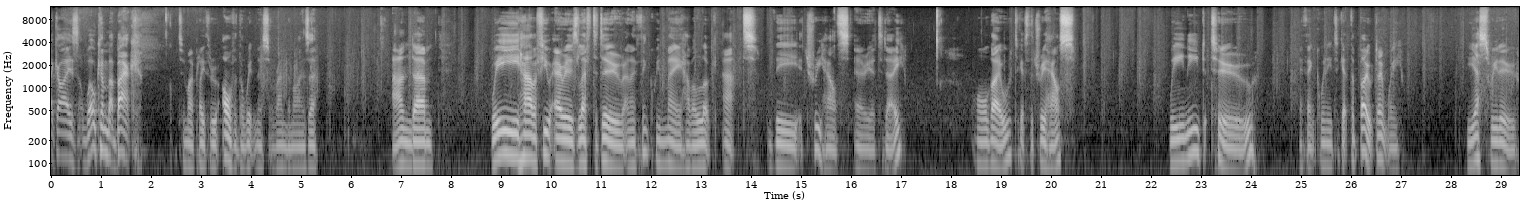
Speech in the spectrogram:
Alright guys, welcome back to my playthrough of the Witness Randomizer. And um, we have a few areas left to do, and I think we may have a look at the treehouse area today. Although, to get to the treehouse, we need to... I think we need to get the boat, don't we? Yes, we do.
